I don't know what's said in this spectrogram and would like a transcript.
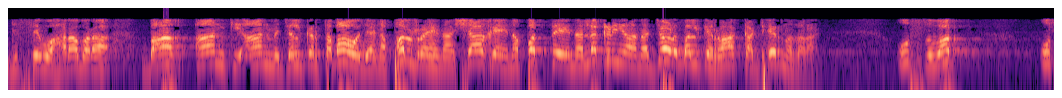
جس سے وہ ہرا بھرا باغ آن کی آن میں جل کر تباہ ہو جائے، نہ پھل رہے، نہ شاخیں، نہ پتے، نہ لکڑیاں، نہ جڑ، بلکہ راک کا ڈھیر نظر آئے۔ اس وقت اس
